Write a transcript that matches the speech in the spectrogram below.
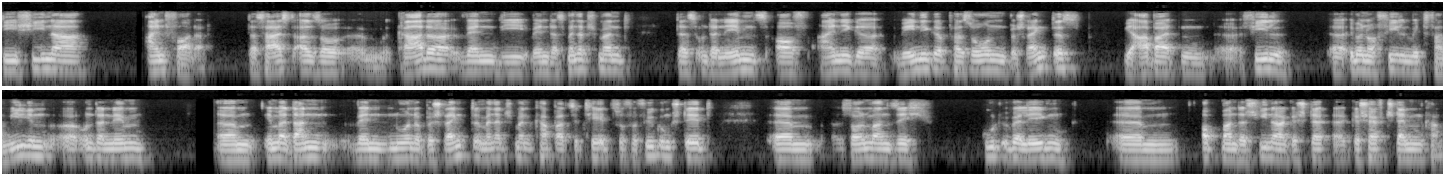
die China einfordert. Das heißt also, ähm, gerade wenn die, wenn das Management des Unternehmens auf einige wenige Personen beschränkt ist, wir arbeiten äh, viel, äh, immer noch viel mit Familienunternehmen, ähm, immer dann, wenn nur eine beschränkte Managementkapazität zur Verfügung steht, ähm, soll man sich gut überlegen, ähm, ob man das China-Geschäft stemmen kann.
